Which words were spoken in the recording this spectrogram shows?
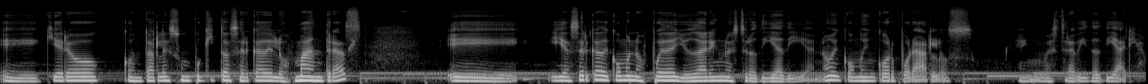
eh, quiero contarles un poquito acerca de los mantras. Eh, y acerca de cómo nos puede ayudar en nuestro día a día, ¿no? Y cómo incorporarlos en nuestra vida diaria.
